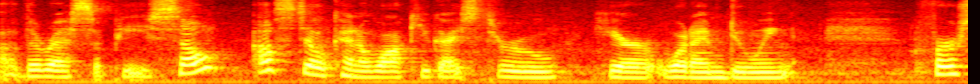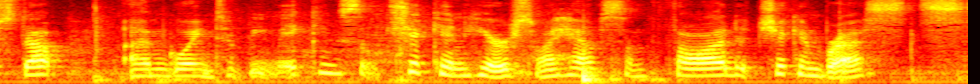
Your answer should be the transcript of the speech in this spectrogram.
uh, the recipe. So I'll still kind of walk you guys through here what I'm doing. First up, I'm going to be making some chicken here. So I have some thawed chicken breasts.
